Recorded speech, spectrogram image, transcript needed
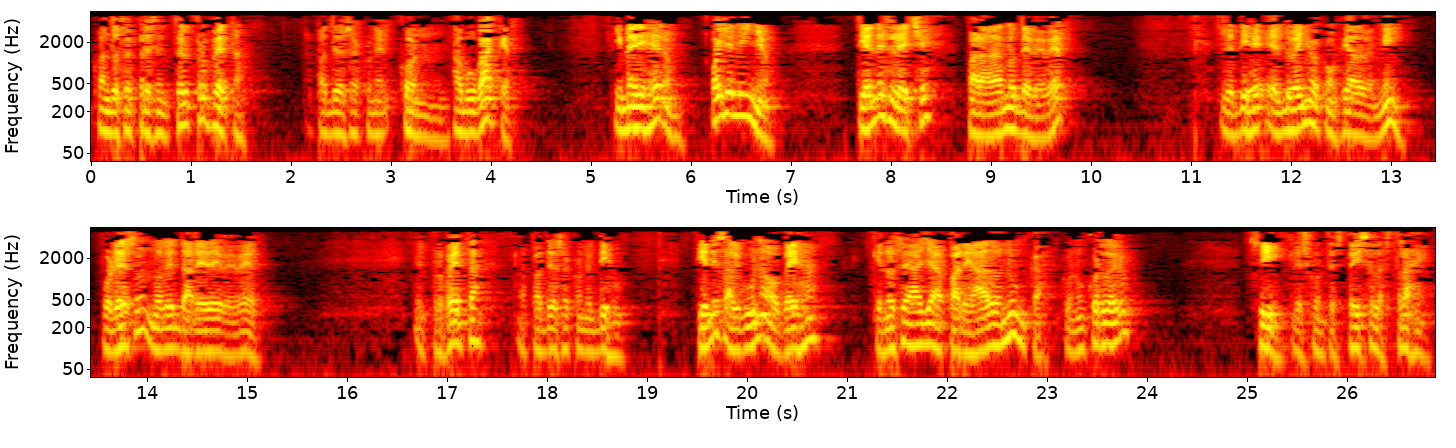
cuando se presentó el profeta, la paz de Dios con él, con Abu Bakr, y me dijeron, oye niño, ¿tienes leche para darnos de beber? Les dije, el dueño ha confiado en mí, por eso no les daré de beber. El profeta, la paz de Dios con él, dijo, ¿Tienes alguna oveja que no se haya apareado nunca con un cordero? Sí, les contesté y se las traje.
